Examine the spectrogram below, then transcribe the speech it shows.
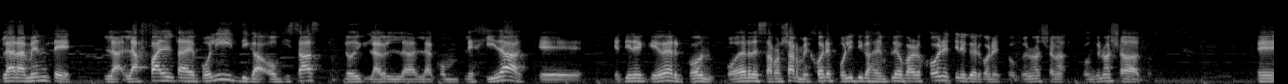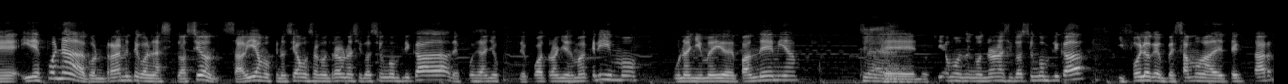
claramente la, falta de política o quizás la, complejidad que, tiene que ver con poder desarrollar mejores políticas de empleo para los jóvenes tiene que ver con esto, que no haya, con que no haya datos. Eh, y después nada, con, realmente con la situación. Sabíamos que nos íbamos a encontrar en una situación complicada después de, años, de cuatro años de macrismo, un año y medio de pandemia. Claro. Eh, nos íbamos a encontrar en una situación complicada y fue lo que empezamos a detectar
